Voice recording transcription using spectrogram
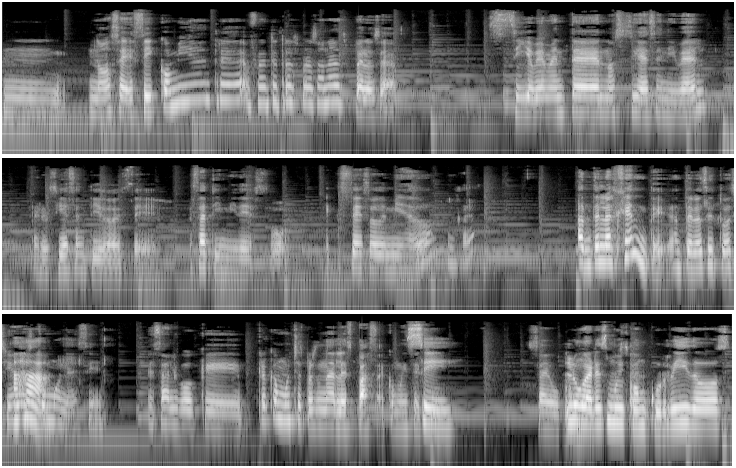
Mm, no sé, sí comía entre, frente a otras personas, pero o sea, sí, obviamente no sé si a ese nivel, pero sí he sentido ese, esa timidez o exceso de miedo, no sé. Ante la gente, ante las situaciones Ajá. comunes, sí. Es algo que creo que a muchas personas les pasa, como dice. Sí, común, lugares muy o sea, concurridos.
